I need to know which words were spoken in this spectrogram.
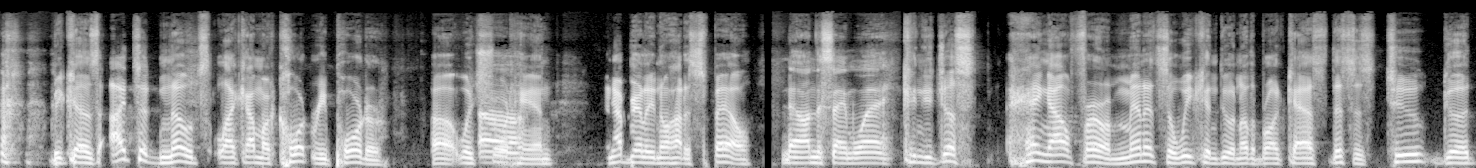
because I took notes like I'm a court reporter uh, with uh. shorthand, uh, and I barely know how to spell. No, I'm the same way. Can you just hang out for a minute so we can do another broadcast. This is too good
